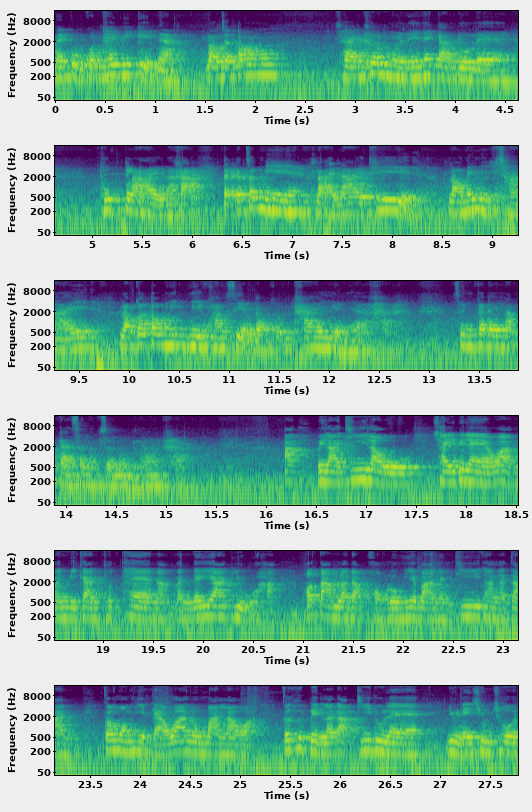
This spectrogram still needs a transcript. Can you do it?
ในกลุ่มคนไข้วิกฤตเนี่ยเราจะต้องใช้เครื่องมือนี้ในการดูแลทุกรายนะคะ แต่ก็จะมีหลายรายที่เราไม่มีใช้ เราก็ต้องมีมีความเสี่ยงกับคนไข้อย่างเงี้ยค่ะ ซึ่งก็ได้รับการสนับสนุนมากค่ะอะเวลาที่เราใช้ไปแล้วอะมันมีการทดแทนอะมันได้ยากอยู่ค่ะ เพราะตามระดับของโรงพยาบาลอย่างที่ทางอาจารย์ ก็มองเห็นแล้วว่าโรงพยาบาลเราอะก็คือเป็นระดับที่ดูแลอยู่ในชุมชน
